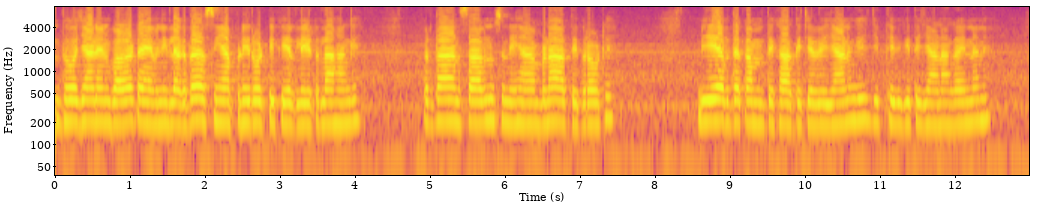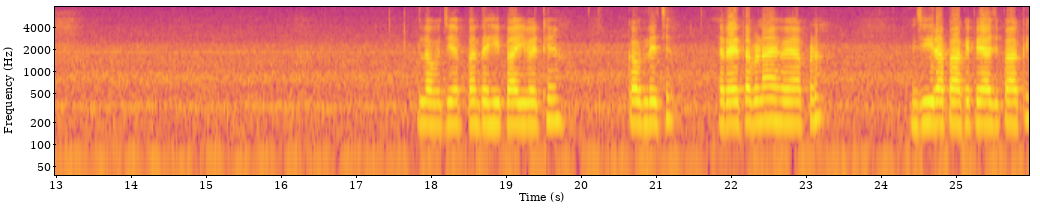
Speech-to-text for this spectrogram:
ਦੋ ਜਾਣਿਆਂ ਨੂੰ ਬਾਹਲਾ ਟਾਈਮ ਨਹੀਂ ਲੱਗਦਾ। ਅਸੀਂ ਆਪਣੀ ਰੋਟੀ ਫੇਰ ਲੇਟ ਲਾਹਾਂਗੇ। ਪ੍ਰਧਾਨ ਸਾਹਿਬ ਨੂੰ ਸੁਨੇਹਾ ਬਣਾ ਤੇ ਪਰੌਠੇ। ਵੀ ਇਹ ਆਪਦਾ ਕੰਮ ਤੇ ਖਾ ਕੇ ਚਲੇ ਜਾਣਗੇ, ਜਿੱਥੇ ਵੀ ਕਿਤੇ ਜਾਣਾਗਾ ਇਹਨਾਂ ਨੇ। ਲਓ ਜੀ, ਆਪਾਂ ਦਹੀਂ ਪਾਈ ਬੈਠੇ ਆ। ਕੌਲੇ 'ਚ ਰਾਇਤਾ ਬਣਾਇਆ ਹੋਇਆ ਆਪਣਾ। ਜੀਰਾ ਪਾ ਕੇ, ਪਿਆਜ਼ ਪਾ ਕੇ।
